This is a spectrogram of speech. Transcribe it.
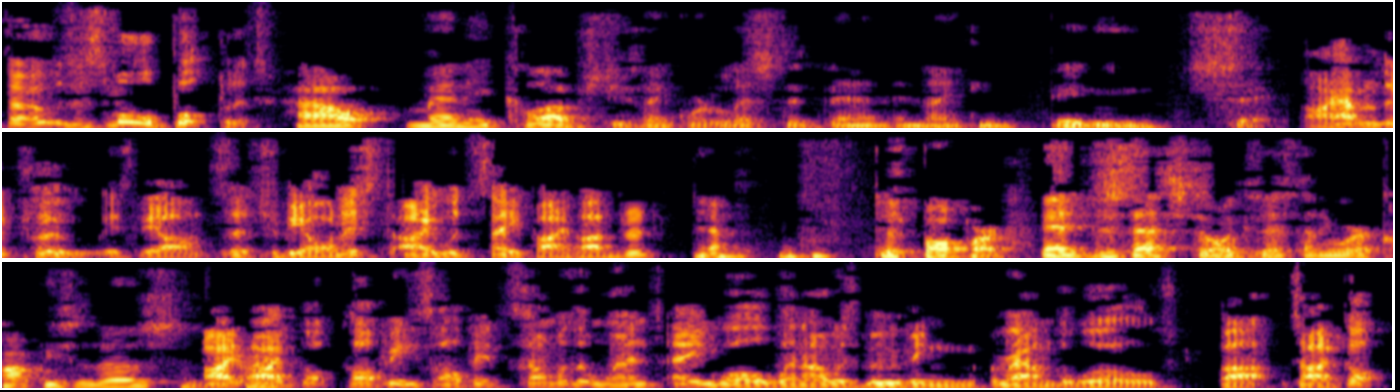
So it was a small booklet. How many clubs do you think were listed then in 1986? I haven't a clue is the answer, to be honest. I would say 500. Yeah, just ballpark. And does that still exist anywhere? Copies of those? I, I've got copies of it. Some of them went AWOL when I was moving around the world, but I got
